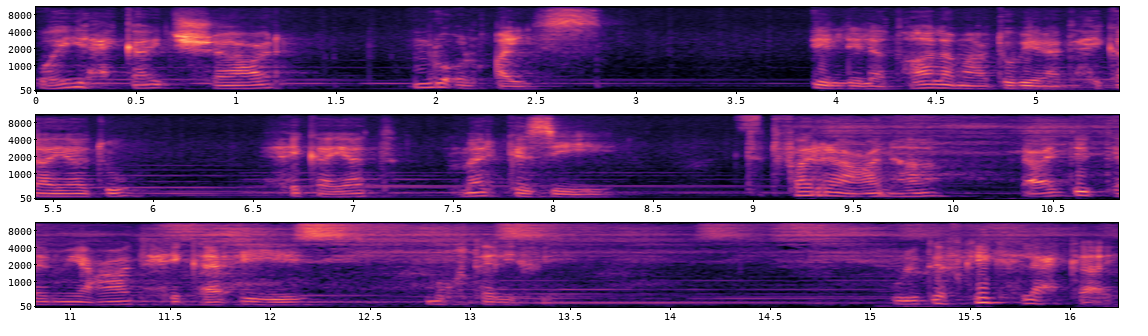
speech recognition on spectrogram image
وهي حكاية الشاعر امرؤ القيس. اللي لطالما اعتبرت حكاياته حكايات مركزية. تتفرع عنها عدة تنويعات حكائية مختلفة. ولتفكيك هالحكاية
